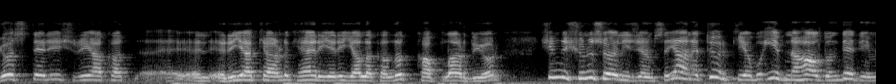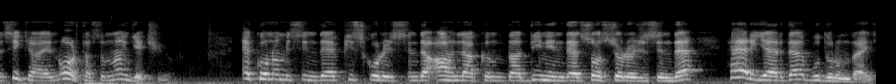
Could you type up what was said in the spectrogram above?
gösteriş, riyakat, e, riyakarlık her yeri yalakalık kaplar diyor. Şimdi şunu söyleyeceğim size. Yani Türkiye bu İbni Haldun dediğimiz hikayenin ortasından geçiyor. Ekonomisinde, psikolojisinde, ahlakında, dininde, sosyolojisinde her yerde bu durumdayız.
